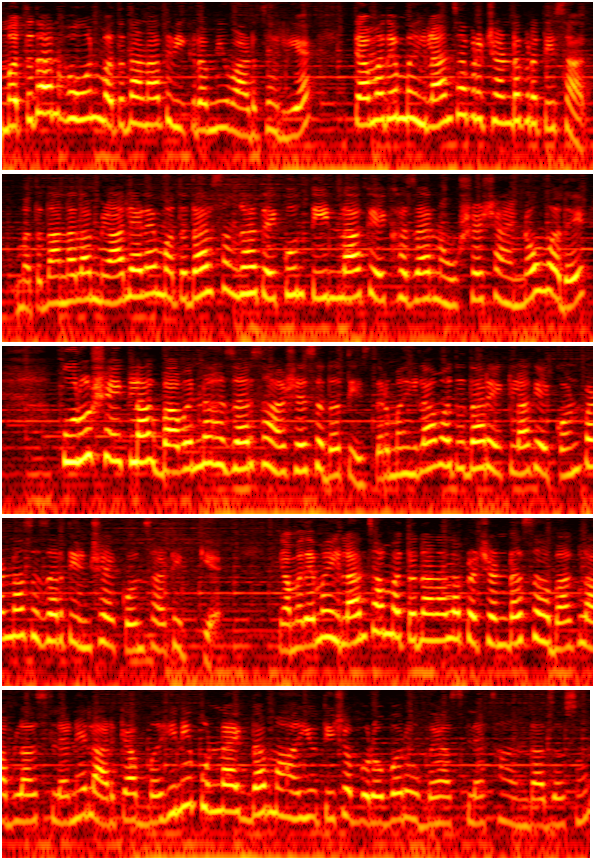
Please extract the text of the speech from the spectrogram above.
मतदान होऊन मतदानात विक्रमी वाढ झाली आहे. त्यामध्ये महिलांचा प्रचंड प्रतिसाद. मतदानाला मिळाल्याने मतदारसंघात एकूण तीन लाख एक हजार नऊशे शहाण्णवमध्ये पुरुष एक लाख बावन्न हजार सहाशे सदतीस तर महिला मतदार एक लाख एकोणपन्नास हजार तीनशे एकोणसाठ इतकी आहे. यामध्ये महिलांचा मतदानाला प्रचंड सहभाग लाभला असल्याने लाडक्या बहिणी पुन्हा एकदा महायुतीच्या बरोबर उभ्या असल्याचा अंदाज असून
